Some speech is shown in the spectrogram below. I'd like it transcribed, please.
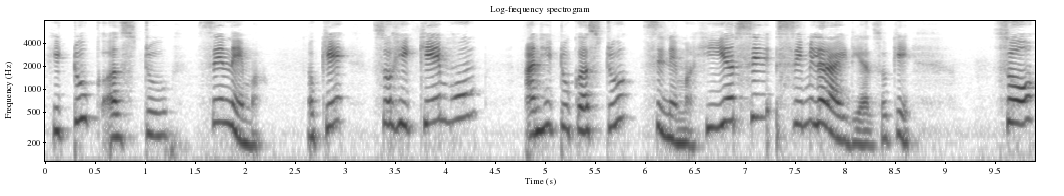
He took us to cinema. Okay? So he came home and he took us to cinema. Here see similar ideas. Okay? So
